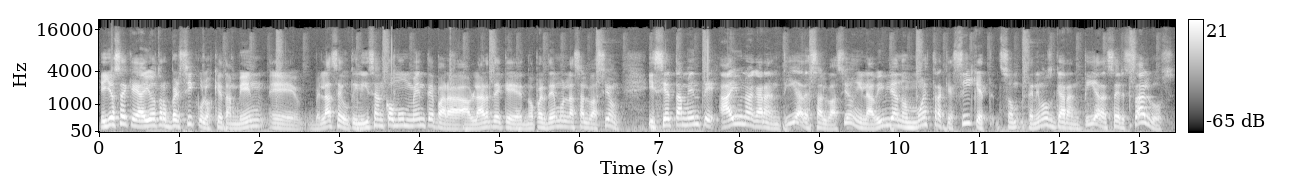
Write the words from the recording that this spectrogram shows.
Y yo sé que hay otros versículos que también eh, se utilizan comúnmente para hablar de que no perdemos la salvación. Y ciertamente hay una garantía de salvación y la Biblia nos muestra que sí, que tenemos garantía de ser salvos.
